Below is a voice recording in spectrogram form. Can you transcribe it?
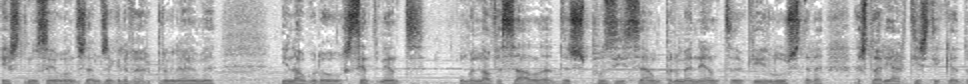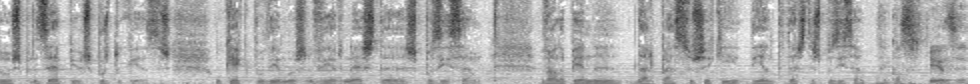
este museu onde estamos a gravar o programa, inaugurou recentemente uma nova sala de exposição permanente que ilustra a história artística dos presépios portugueses. O que é que podemos ver nesta exposição? Vale a pena dar passos aqui diante desta exposição? Com certeza.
